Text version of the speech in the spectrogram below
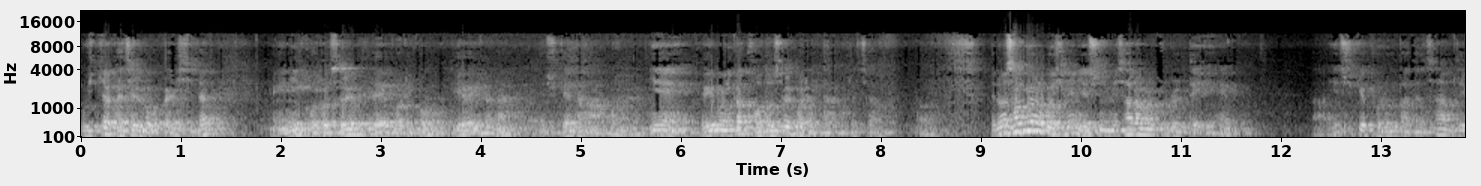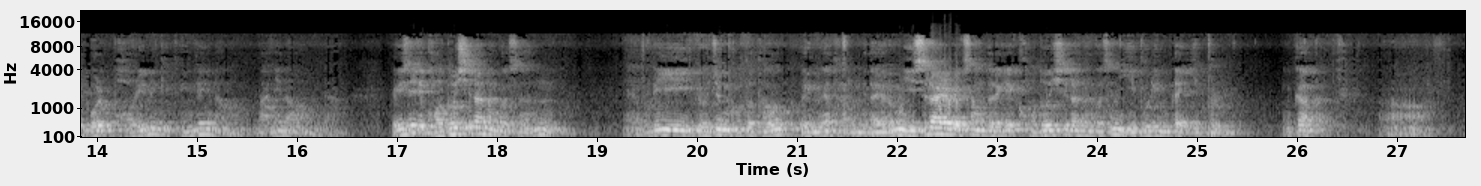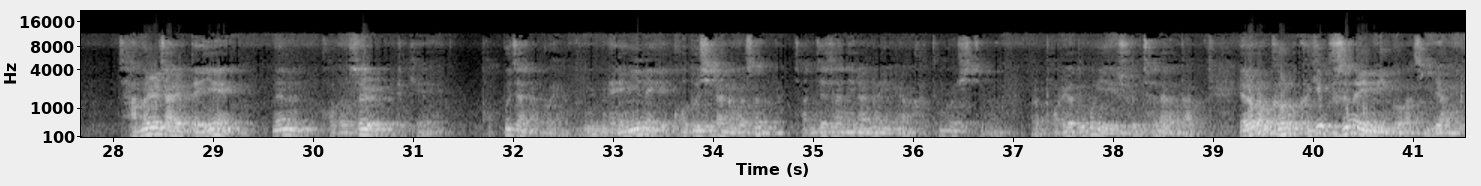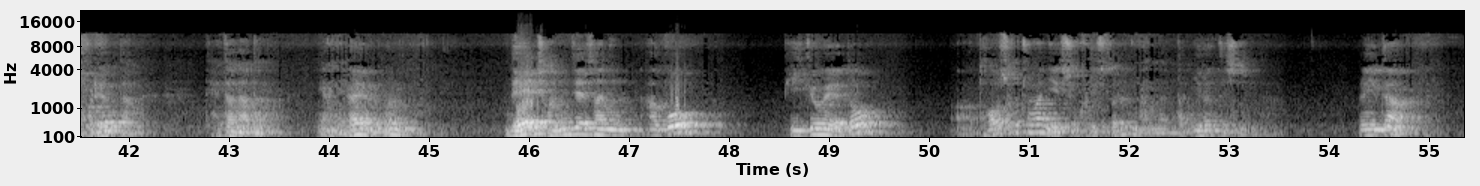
50절 같이 읽어볼까요? 시작. 맹인이 겉옷을 내버리고 뛰어 일어나 예수께 나아오는 예, 여기 보니까 겉옷을 버렸다. 그렇죠. 어, 여러분 성경을 보시면 예수님이 사람을 부를 때에 아, 예수께 부름받은 사람들이 뭘 버리는 게 굉장히 많이 나옵니다. 여기서 이제 겉옷이라는 것은 예, 우리 요즘 겉옷하고 의미가 다릅니다. 여러분 이스라엘 백성들에게 겉옷이라는 것은 이불입니다. 이불. 그러니까 어, 잠을 잘 때에는 겉옷을 이렇게 덮고 자는 거예요. 맹인에게 겉옷이라는 것은 전재산이라는 의미와 같은 것이죠. 버려두고 예수를 찾아갔다. 여러분 그럼 그게 무슨 의미인 것 같습니다. 야, 버렸다. 대단하다. 이게 아니라 여러분 내 전재산하고 비교해도 어, 더 소중한 예수 그리스도를 만났다 이런 뜻입니다. 그러니까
